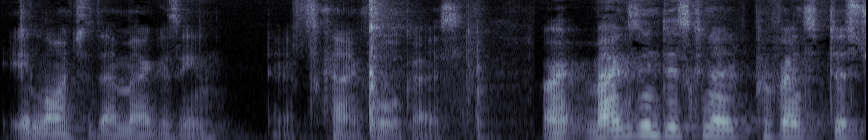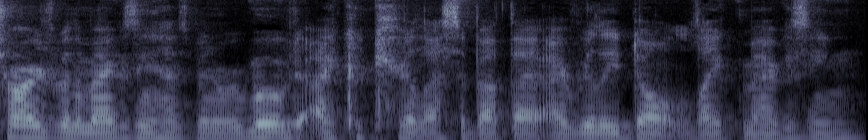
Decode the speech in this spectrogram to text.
it launches that magazine. That's kind of cool, guys. All right, magazine disconnect prevents discharge when the magazine has been removed. I could care less about that. I really don't like magazine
